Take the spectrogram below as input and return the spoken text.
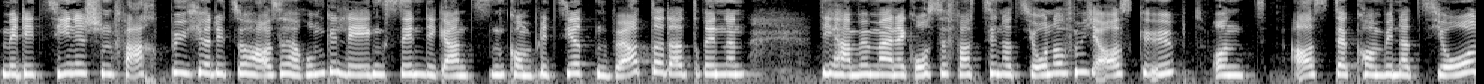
medizinischen Fachbücher, die zu Hause herumgelegen sind, die ganzen komplizierten Wörter da drinnen, die haben immer eine große Faszination auf mich ausgeübt. Und aus der Kombination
